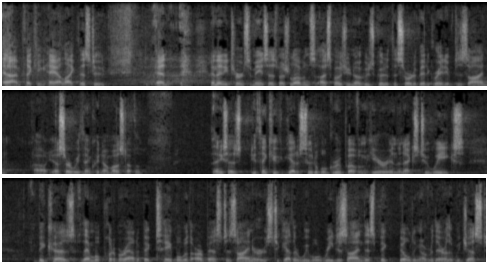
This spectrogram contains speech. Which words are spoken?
And I'm thinking, hey, I like this dude. And, and then he turns to me and says, Mr. Lovins, I suppose you know who's good at this sort of integrative design? Uh, yes, sir, we think we know most of them. Then he says, Do you think you could get a suitable group of them here in the next two weeks? Because then we'll put them around a big table with our best designers. Together, we will redesign this big building over there that we just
